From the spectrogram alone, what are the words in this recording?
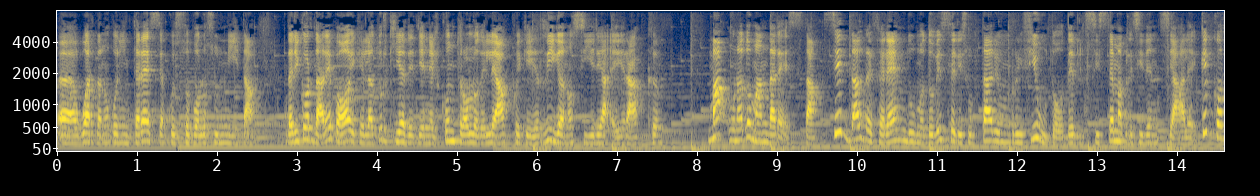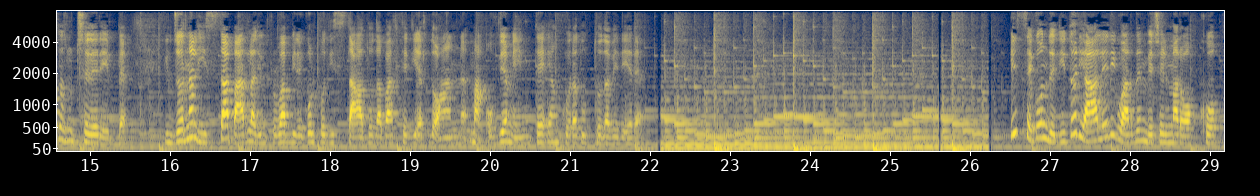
eh, guardano con interesse a questo polo sunnita. Da ricordare poi che la Turchia detiene il controllo delle acque che irrigano Siria e Iraq. Ma una domanda resta, se dal referendum dovesse risultare un rifiuto del sistema presidenziale, che cosa succederebbe? Il giornalista parla di un probabile colpo di Stato da parte di Erdogan, ma ovviamente è ancora tutto da vedere. Il secondo editoriale riguarda invece il Marocco,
